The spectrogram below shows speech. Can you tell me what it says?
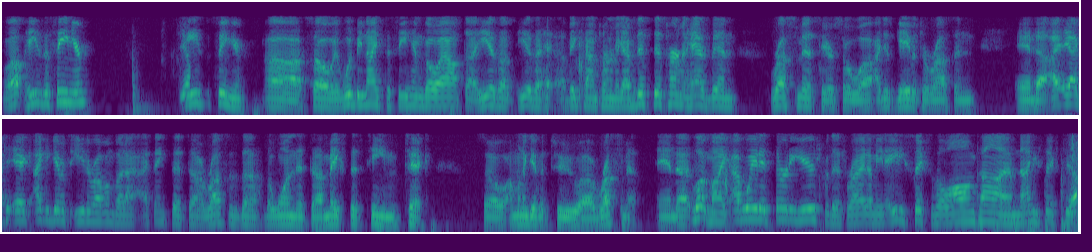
Well, he's the senior. Yep. He's the senior. Uh, so it would be nice to see him go out. Uh, he is a he is a, a big time tournament guy, but this this tournament has been Russ Smith's here, so uh, I just gave it to Russ, and and uh, I, I I could give it to either of them, but I, I think that uh, Russ is the the one that uh, makes this team tick. So I'm gonna give it to uh, Russ Smith. And uh, look, Mike, I've waited 30 years for this, right? I mean, 86 is a long time. 96 to Yep.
